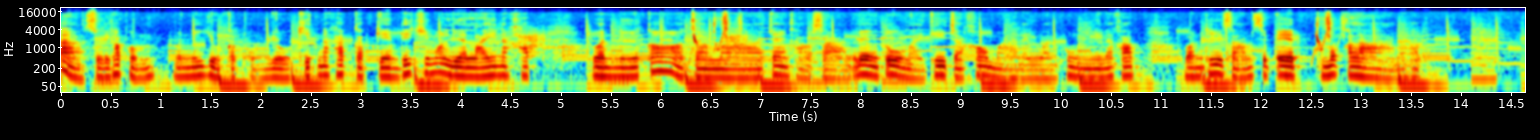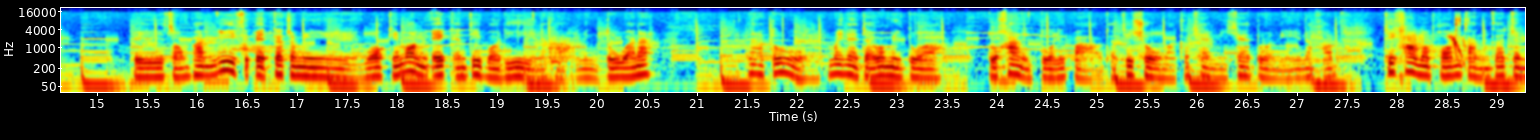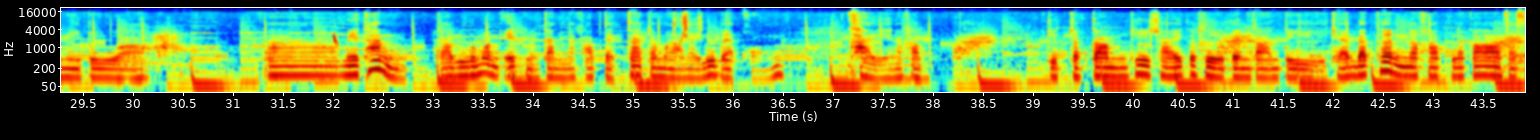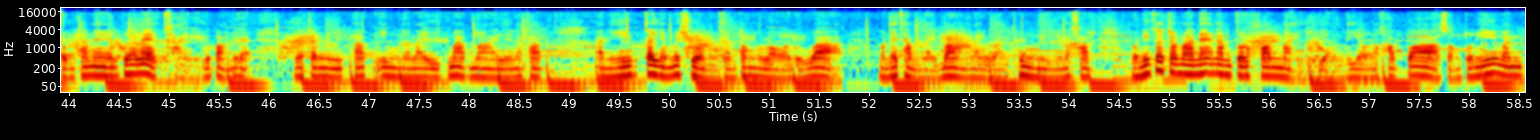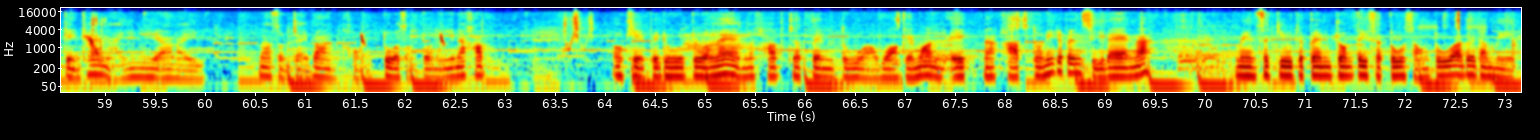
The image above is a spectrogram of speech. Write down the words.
อ่าสวัสดีครับผม วันนี้อยู่กับผมโยคิดนะครับ กับเกม Digimon Real Life นะครับ วันนี้ก็จะมาแจ้งข่าวสารเรื่องตู้ใหม่ที่จะเข้ามาในวันพรุ่งนี้นะครับ วันที่ 31 มกรานะครับ ปี 2021 ก็จะมี Pokemon X Antibody นะครับหนึ่งตัวนะ หน้าตู้ไม่แน่ใจว่ามีตัวตัวข้างอีกตัวหรือเปล่า แต่ที่โชว์มาก็แค่มีแค่ตัวนี้นะครับ ที่เข้ามาพร้อมกันก็จะมีตัวเมทัลการูโรมอน X เหมือนกันนะครับ แต่ก็จะมาในรูปแบบของไข่นะครับ กิจกรรมที่ใช้ก็คือเป็นการตีแคสแบทเทิลนะครับ แล้วก็สะสมคะแนนเพื่อแลกไข่หรือเปล่านี่แหละ แล้วก็มีปลั๊กอินอะไรอีกมากมายเลยนะครับ อันนี้ก็ยังไม่ชัวร์เหมือนกันต้องรอดูว่า มันได้ทำอะไรบ้างในวันพรุ่งนี้นะครับ วันนี้ก็จะมาแนะนำตัวละครใหม่อย่างเดียวนะครับ ว่า 2 ตัวนี้มันเก่งแค่ไหนมีอะไรน่าสนใจบ้างของตัว 2 ตัวนี้นะครับโอเค ไปดูตัวแรกนะครับ จะเป็นตัว w a r g a m o n X นะครับ ตัวนี้จะเป็นสีแดงนะ เมนสกิลจะเป็นโจมตีศัตรู 2 ตัวด้วยดาเมจ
